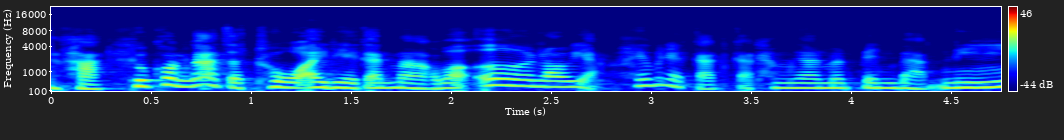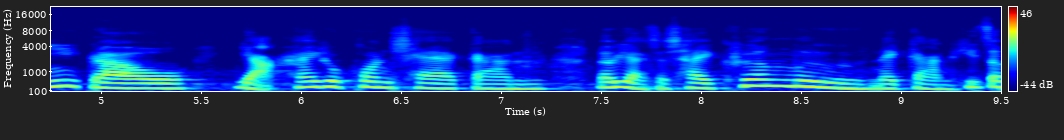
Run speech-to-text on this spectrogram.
นะคะ ทุกคนก็อาจจะโทรไอเดียกันมาว่า เออ เราอยากให้บรรยากาศการทำงานมันเป็นแบบนี้ เราอยากให้ทุกคนแชร์กัน เราอยากจะใช้เครื่องมือในการที่จะ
